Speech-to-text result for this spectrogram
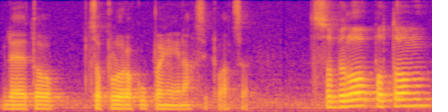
kde je to co půl roku úplně jiná situace. Co bylo potom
